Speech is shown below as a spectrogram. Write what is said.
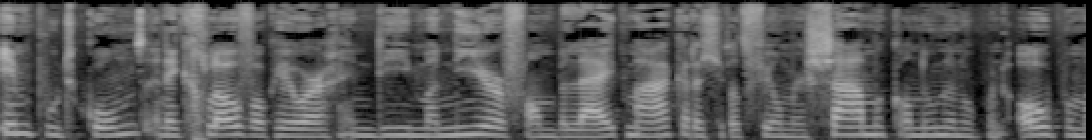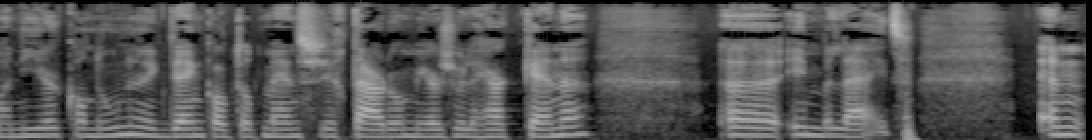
input komt. En ik geloof ook heel erg in die manier van beleid maken. Dat je dat veel meer samen kan doen en op een open manier kan doen. En ik denk ook dat mensen zich daardoor meer zullen herkennen eh, in beleid. En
